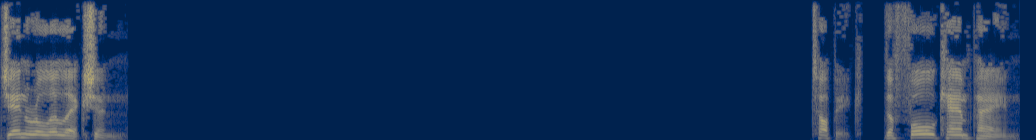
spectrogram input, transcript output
General election The Fall Campaign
